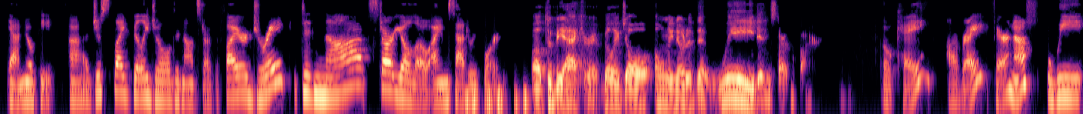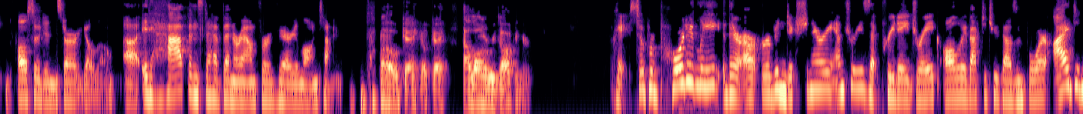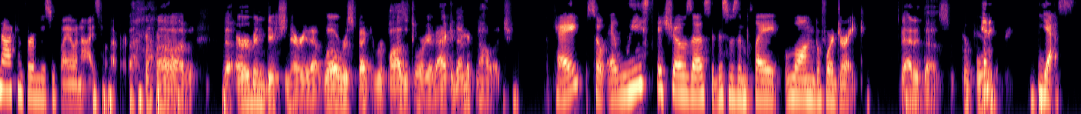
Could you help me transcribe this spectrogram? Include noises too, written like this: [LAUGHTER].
Yeah, no, Pete. Uh, just like Billy Joel did not start the fire, Drake did not start YOLO. I am sad to report. Well, to be accurate, Billy Joel only noted that we didn't start the fire. Okay. All right, fair enough. We also didn't start YOLO. Uh, it happens to have been around for a very long time. [LAUGHS] Oh, okay, okay. How long are we talking here? Okay, so purportedly there are Urban Dictionary entries that predate Drake all the way back to 2004. I did not confirm this with my own eyes, however. [LAUGHS] the Urban Dictionary, that well respected repository of academic knowledge. Okay, so at least it shows us that this was in play long before Drake. That it does, purportedly. Yes.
